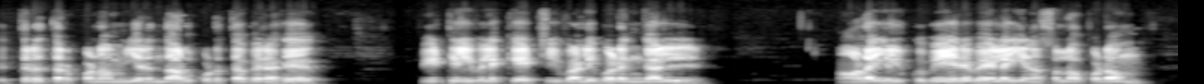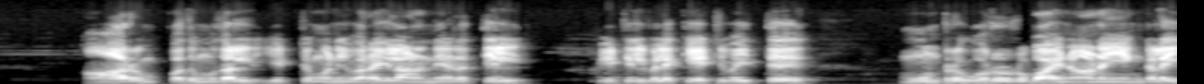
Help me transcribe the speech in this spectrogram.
பித்திரு தர்ப்பணம் இருந்தால் கொடுத்த பிறகு வீட்டில் விளக்கேற்றி வழிபடுங்கள். மாலையில் குபேர வேலை என சொல்லப்படும் ஆறு முப்பது முதல் எட்டு மணி வரையிலான நேரத்தில் வீட்டில் விளக்கேற்றி வைத்து மூன்று ஒரு ரூபாய் நாணயங்களை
